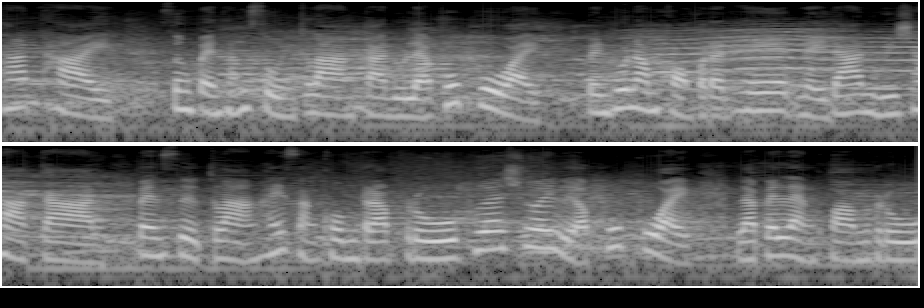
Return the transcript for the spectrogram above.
ชาติไทย ซึ่งเป็นทั้งศูนย์กลางการดูแลผู้ป่วย เป็นผู้นำของประเทศในด้านวิชาการ เป็นสื่อกลางให้สังคมรับรู้เพื่อช่วยเหลือผู้ป่วย และเป็นแหล่งความรู้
